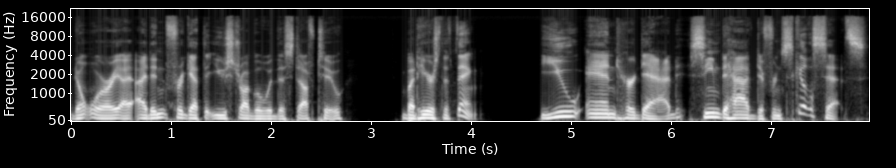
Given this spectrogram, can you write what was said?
Don't worry, I, I didn't forget that you struggle with this stuff too. But here's the thing you and her dad seem to have different skill sets,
